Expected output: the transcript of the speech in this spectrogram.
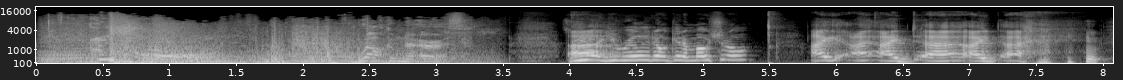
Welcome to Earth. So you, don't- you really don't get emotional? I I I uh, I. I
